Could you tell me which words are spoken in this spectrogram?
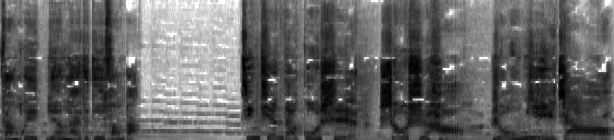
放回原来的地方吧。今天的故事收拾好，容易找，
